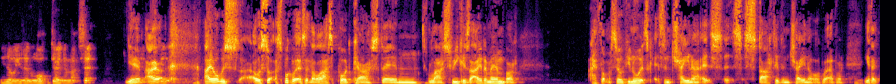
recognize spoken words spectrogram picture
you know, you're in lockdown, and that's it. Yeah, I. I always I was I spoke about this at the last podcast um, last week. Is that I remember I thought myself, you know, it's it's in China. It's it's started in China or whatever. You think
